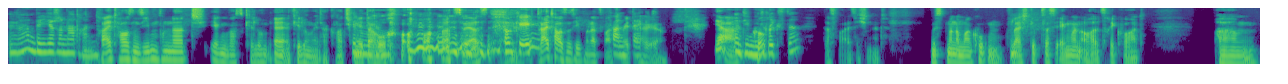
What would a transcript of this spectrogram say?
Dann bin ich ja schon nah dran. 3700 irgendwas Kilo, äh, Kilometer, Quatsch, Meter Kilometer. hoch. Was wär's? okay. 3720 Fun Meter. Höhe. Ja, Und die guck, niedrigste? Das weiß ich nicht. Müsste man nochmal gucken. Vielleicht gibt's das irgendwann auch als Rekord. Ähm,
